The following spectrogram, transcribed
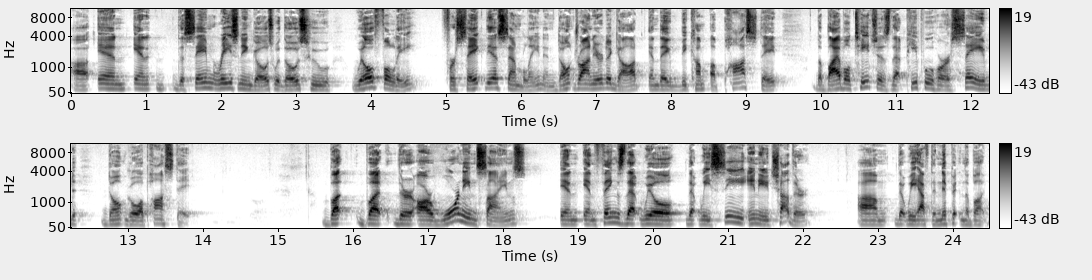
Uh, and, and the same reasoning goes with those who willfully forsake the assembling and don't draw near to God and they become apostate, the Bible teaches that people who are saved don't go apostate. But, but there are warning signs in, in things that, will, that we see in each other um, that we have to nip it in the bud.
